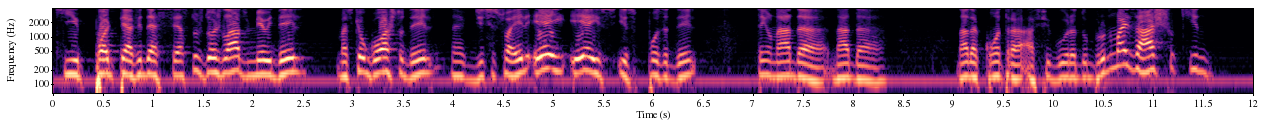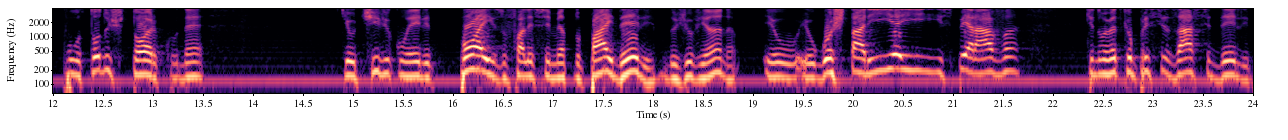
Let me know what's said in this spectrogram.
que pode ter havido excesso dos dois lados, meu e dele, mas que eu gosto dele, né? disse isso a ele, e e a esposa dele. Tenho nada, nada, nada contra a figura do Bruno, mas acho que por todo o histórico né, que eu tive com ele após o falecimento do pai dele, do Gilviana, eu, eu gostaria e esperava que no momento que eu precisasse dele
